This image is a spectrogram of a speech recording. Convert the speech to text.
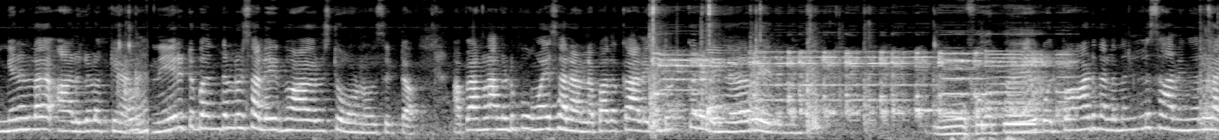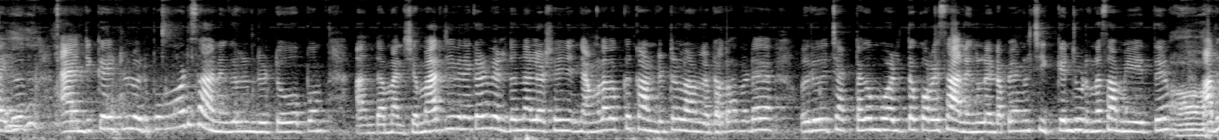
ഇങ്ങനെയുള്ള ആളുകളൊക്കെയാണ്. നേരിട്ട് ബന്ധമുള്ള ഒരു സ്ഥലമായിരുന്നു ആ ഒരു സ്റ്റോൺ ഹൗസ് ഇട്ടോ അപ്പൊ ഞങ്ങൾ അങ്ങോട്ട് പോയ സ്ഥലമാണല്ലോ. അപ്പൊ അതൊക്കെ ആലോചിക്കുമ്പോൾ ഇടങ്ങേറായിരുന്നു ഒരുപാട് നല്ല നല്ല സാധനങ്ങൾ അതിൽ ആന്റിക് ആയിട്ടുള്ള ഒരുപാട് സാധനങ്ങളുണ്ട് കേട്ടോ അപ്പം എന്താ മനുഷ്യന്മാർ ജീവനേക്കാൾ വലുതെന്നല്ല പക്ഷെ ഞങ്ങളതൊക്കെ കണ്ടിട്ടുള്ളതാണല്ലോ. അപ്പൊ അവിടെ ഒരു ചട്ടകം പോലത്തെ കുറെ സാധനങ്ങളുണ്ട്. അപ്പൊ ഞങ്ങൾ ചിക്കൻ ചുടുന്ന സമയത്ത് അത്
